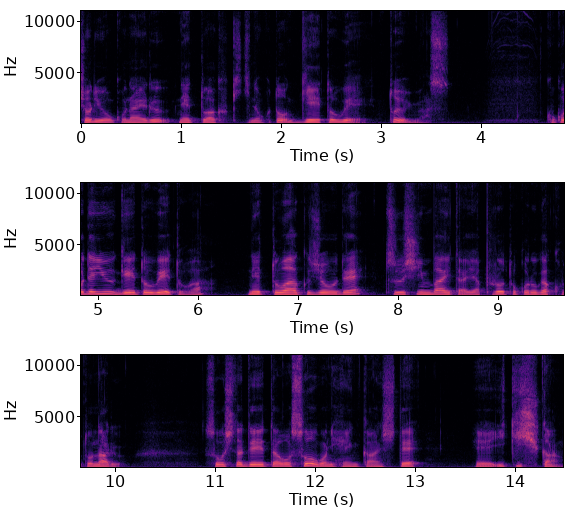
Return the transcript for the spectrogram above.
処理を行えるネットワーク機器のことをゲートウェイと呼びます。ここでいうゲートウェイとは、ネットワーク上で通信媒体やプロトコルが異なるそうしたデータを相互に変換して、異機種間、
